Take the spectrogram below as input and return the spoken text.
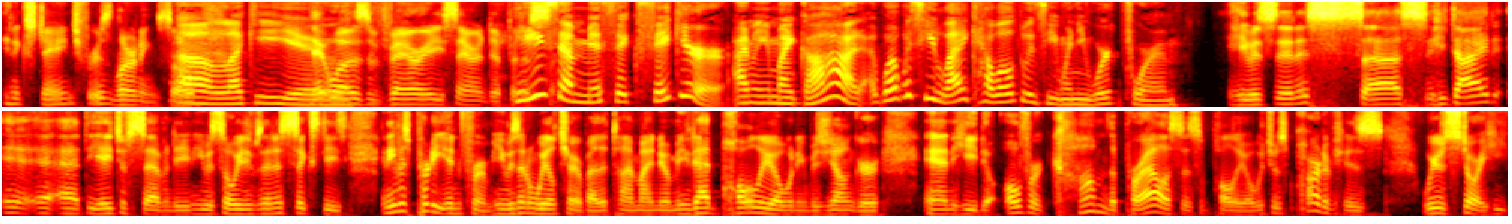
in exchange for his learning. So Oh, lucky you. it was very serendipitous. He's a mythic figure. I mean, my God. What was he like? How old was he when you worked for him? He was in his uh, he died at the age of 70 and he was so he was in his 60s and he was pretty infirm. He was in a wheelchair by the time i knew him. He'd had polio when he was younger and he'd overcome the paralysis of polio which was part of his weird story. He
